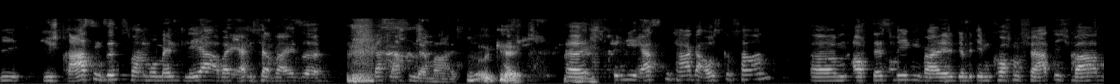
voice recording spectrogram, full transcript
Die, die Straßen sind zwar im Moment leer, aber ehrlicherweise, das lassen wir mal. Okay. Ich, äh, ich bin die ersten Tage ausgefahren ähm, auch deswegen, weil wir mit dem Kochen fertig waren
